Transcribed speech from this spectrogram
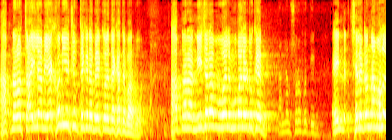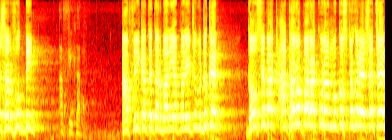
আপনারা চাইলে আমি এখন ইউটিউব থেকে এটা বের করে দেখাতে পারব। আপনারা নিজেরা মোবাইলে মোবাইলে ঢুকেন। তার নাম শরফুদ্দিন। এই ছেলেটার নাম হলো শরফুদ্দিন। আফ্রিকাতে তার বাড়ি আপনারা ইউটিউবে ঢুকেন। গৌসেবাগ আঠারো পারা কোরআন মুখস্থ করে এসেছেন।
